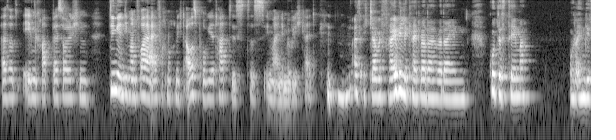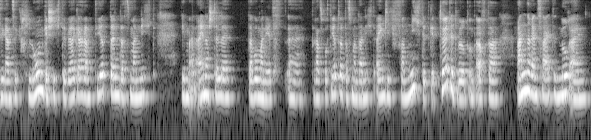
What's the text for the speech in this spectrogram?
Also eben gerade bei solchen Dingen, die man vorher einfach noch nicht ausprobiert hat, ist das immer eine Möglichkeit. Also ich glaube, Freiwilligkeit wäre da, wäre da ein gutes Thema. Oder eben diese ganze Klongeschichte. Wer garantiert denn, dass man nicht eben an einer Stelle, da wo man jetzt äh, transportiert wird, dass man da nicht eigentlich vernichtet, getötet wird und auf der anderen Seite nur ein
